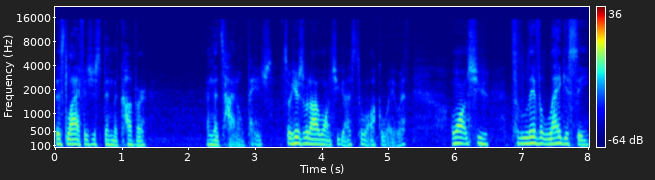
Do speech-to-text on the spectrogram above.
This life has just been the cover and the title page. So here's what I want you guys to walk away with I want you to live a legacy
